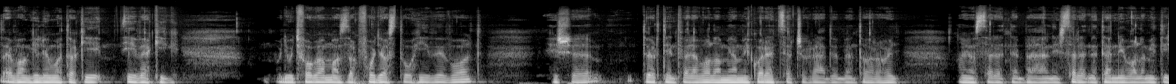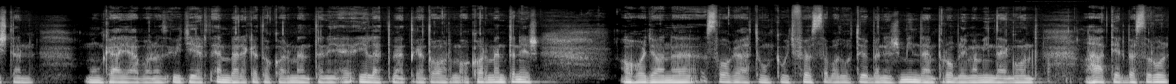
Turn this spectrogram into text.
evangéliumot, aki évekig hogy úgy fogalmazzak, fogyasztóhívő volt, és történt vele valami, amikor egyszer csak rádöbbent arra, hogy nagyon szeretne beállni, és szeretne tenni valamit Isten munkájában az ügyért, embereket akar menteni, életmeteket akar menteni, és ahogyan szolgáltunk, úgy felszabadult többen, és minden probléma, minden gond a háttérbe szorul,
